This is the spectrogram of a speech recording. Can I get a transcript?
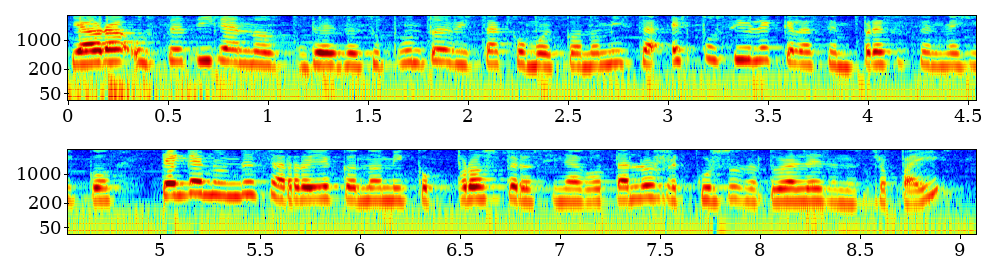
y ahora usted díganos desde su punto de vista como economista, ¿es posible que las empresas en México tengan un desarrollo económico próspero sin agotar los recursos naturales de nuestro país?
